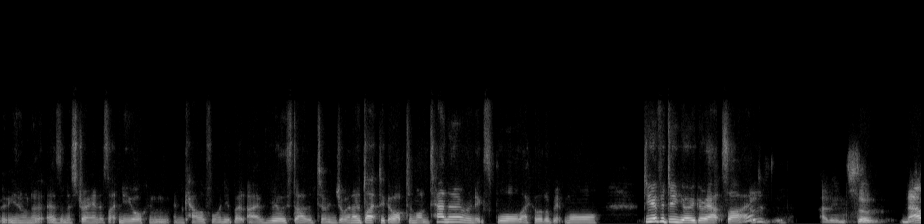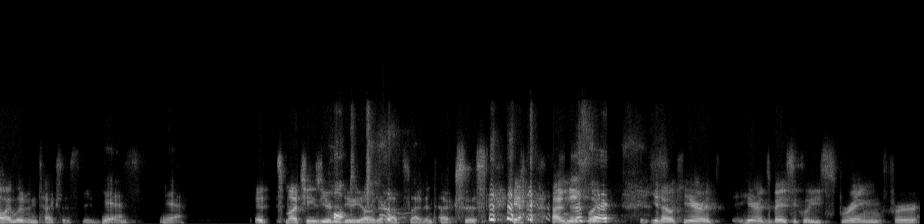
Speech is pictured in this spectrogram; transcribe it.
you know as an Australian it's like New York and, and, California but I've really started to enjoy and I'd like to go up to Montana and explore like a little bit more. Do you ever do yoga outside? I mean so now I live in Texas these yeah. days. Yeah. It's much easier Hot. to do yoga outside in Texas. Yeah I'm just like you know here here it's basically spring for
